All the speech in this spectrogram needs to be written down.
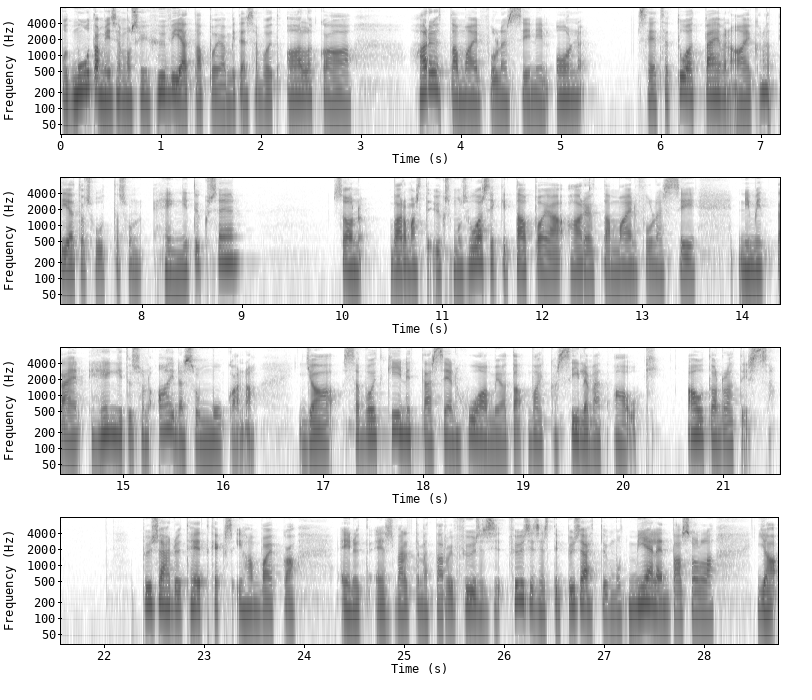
Mutta muutamia semmoisia hyviä tapoja, miten sä voit alkaa harjoittaa mindfulnessia, niin on se, että sä tuot päivän aikana tietoisuutta sun hengitykseen. Se on varmasti yksi mun suosikkitapoja harjoittaa mindfulnessia, nimittäin hengitys on aina sun mukana ja sä voit kiinnittää siihen huomiota vaikka silmät auki, auton ratissa. Pysähdyt hetkeksi ihan vaikka, ei nyt edes välttämättä tarvi fyysis- fyysisesti pysähtyä, mutta mielen tasolla ja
